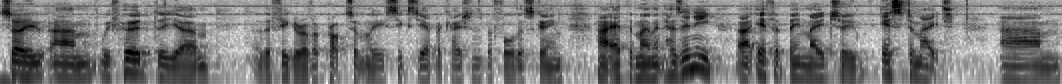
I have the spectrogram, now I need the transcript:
So um, we've heard the, um, the figure of approximately 60 applications before the scheme uh, at the moment. Has any uh, effort been made to estimate, um,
